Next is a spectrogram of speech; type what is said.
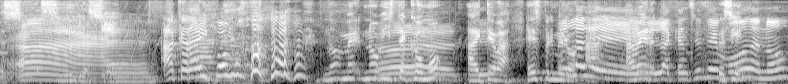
así, Ah, así, así. ah, caray, ¿cómo? ¿No, me- ¿no viste Ah, cómo? Ahí te va. Es primero. Es la de a, a ver, la canción de pues moda, ¿no?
